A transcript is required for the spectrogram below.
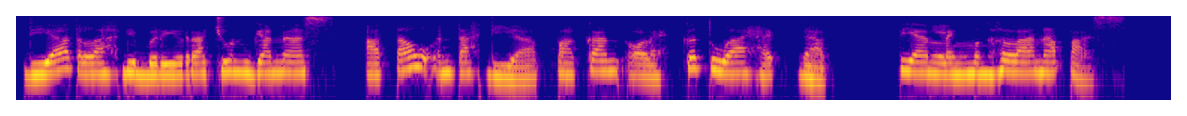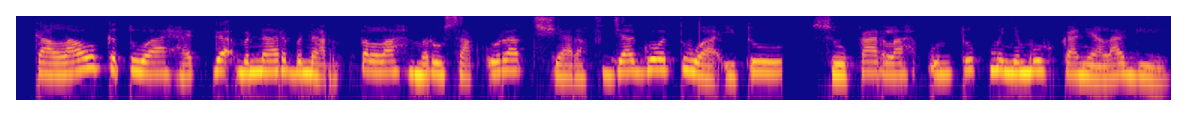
dia telah diberi racun ganas, atau entah dia pakan oleh ketua Hekdak. Tian Leng menghela napas. Kalau ketua Hekdak benar-benar telah merusak urat syaraf jago tua itu, sukarlah untuk menyembuhkannya lagi.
